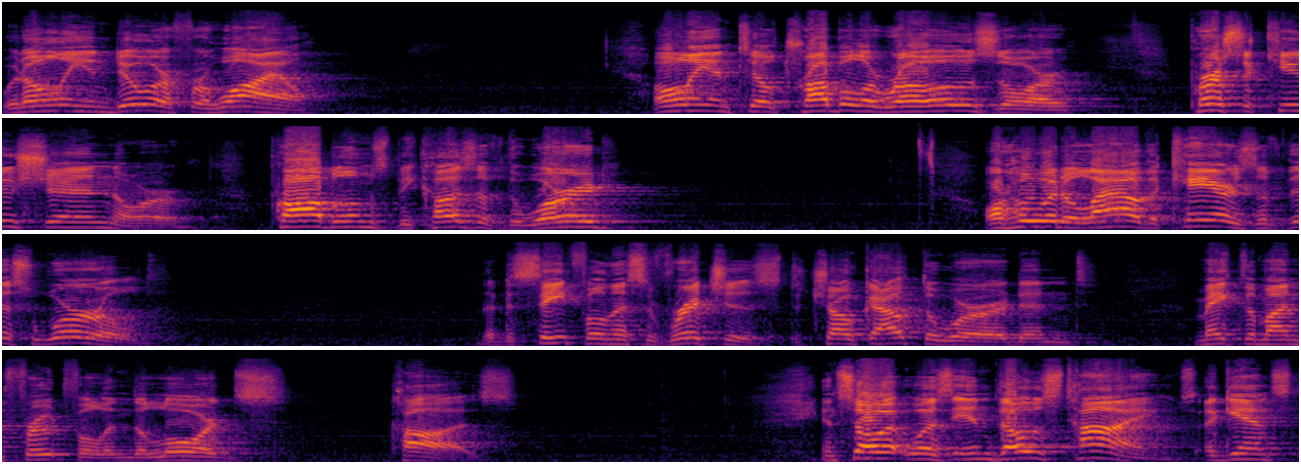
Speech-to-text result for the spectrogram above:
would only endure for a while only until trouble arose or persecution or problems because of the word, or who would allow the cares of this world, the deceitfulness of riches, to choke out the word and make them unfruitful in the Lord's cause. And so it was in those times, against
